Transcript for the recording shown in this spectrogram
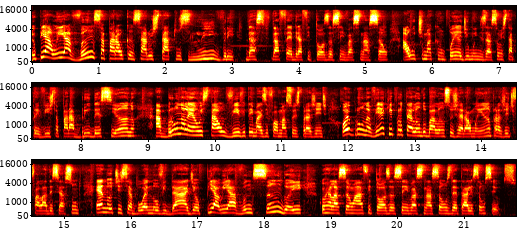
E o Piauí avança para alcançar o status livre das, da febre aftosa sem vacinação. A última campanha de imunização está prevista para abril desse ano. A Bruna Leão está ao vivo e tem mais informações para a gente. Oi, Bruna, vem aqui para o telão do Balanço Geral amanhã para a gente falar desse assunto. É notícia boa, é novidade, é o Piauí avançando aí com relação à aftosa sem vacinação. Os detalhes são seus.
